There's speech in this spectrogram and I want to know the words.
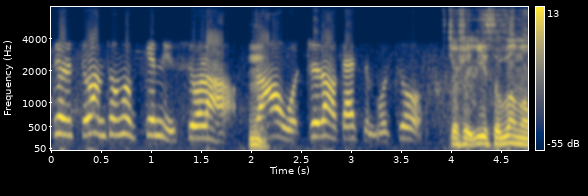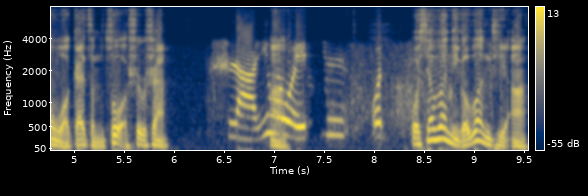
就是希望通过跟你说了，嗯然后我知道该怎么做。就是意思问问我该怎么做，是不是？是啊，因为啊。我一听我我先问你个问题啊，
